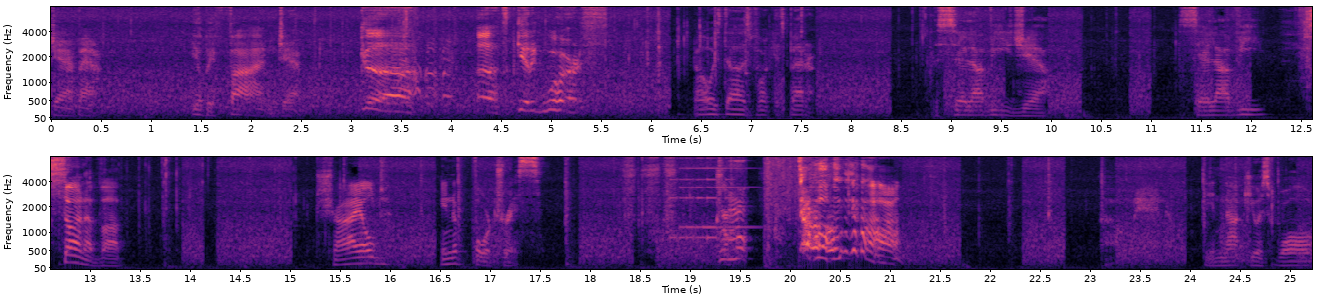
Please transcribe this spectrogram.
Jer Bear. You'll be fine, Jer. Gah! Uh, it's getting worse. It always does before it gets better. C'est la vie, Jer. C'est la vie. Son of a child in a fortress. Come on. Oh no! Oh man. The innocuous wall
